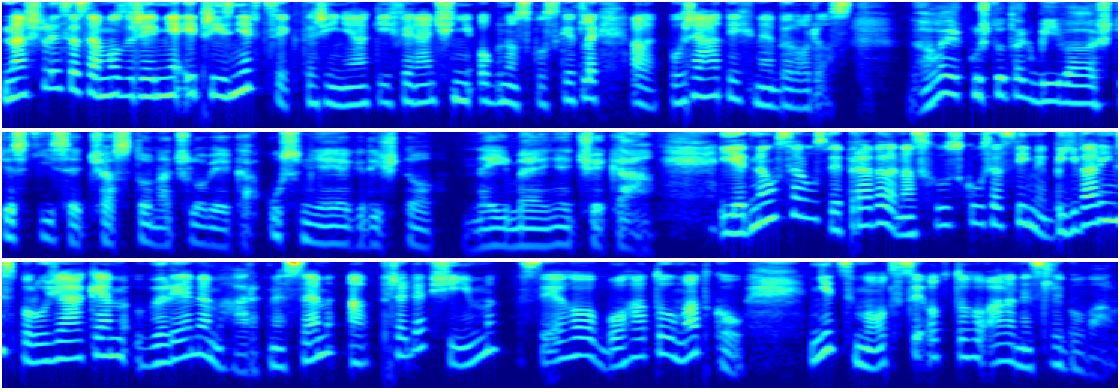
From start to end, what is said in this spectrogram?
Našli se samozřejmě i příznivci, kteří nějaký finanční obnos poskytli, ale pořád jich nebylo dost. No ale jak už to tak bývá, štěstí se často na člověka usměje, když to nejméně čeká. Jednou se Luz vypravil na schůzku se svým bývalým spolužákem Williamem Harknessem a především s jeho bohatou matkou. Nic moc si od toho ale nesliboval.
